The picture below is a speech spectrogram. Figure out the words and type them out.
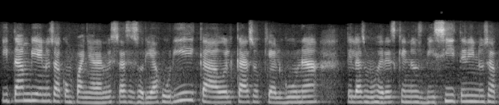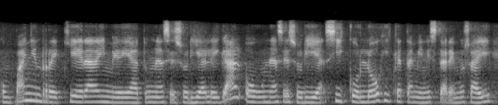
y también nos acompañará nuestra asesoría jurídica, dado el caso que alguna de las mujeres que nos visiten y nos acompañen requiera de inmediato una asesoría legal o una asesoría psicológica, también estaremos ahí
